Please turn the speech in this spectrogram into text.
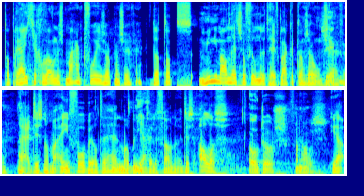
dat rijtje gewoon eens maakt voor je, zou ik maar zeggen. Dat dat minimaal net zoveel nut heeft. Laat ik het dan zo omschrijven. Nou ja, het is nog maar één voorbeeld, hè, een mobiele Ja. telefoon. Het is alles. Auto's, van alles. Ja,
